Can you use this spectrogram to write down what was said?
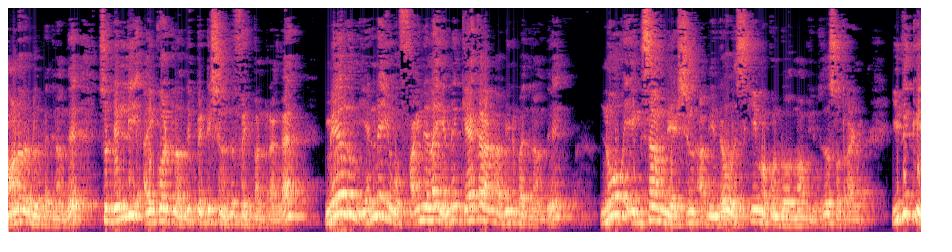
மாணவர்கள் பத்தின வந்து ஸோ டெல்லி ஹைகோர்ட்ல வந்து பெட்டிஷன் வந்து ஃபைல் பண்றாங்க. மேலும் என்ன இவங்க ஃபைனலா என்ன கேட்கறாங்க அப்படின்னு பாத்தீங்கன்னா வந்து நோ எக்ஸாமினேஷன் அப்படின்ற ஒரு ஸ்கீமை கொண்டு வரணும் அப்படின்றத சொல்றாங்க. இதுக்கு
